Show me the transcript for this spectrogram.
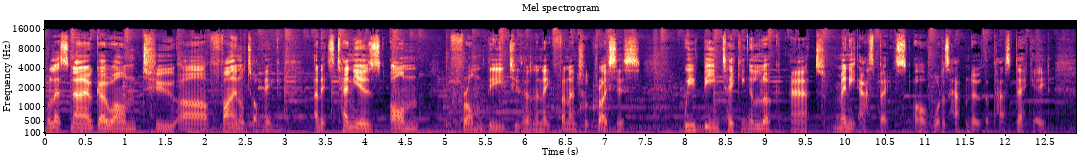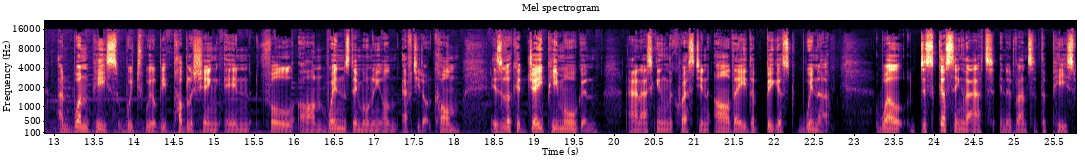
Well, let's now go on to our final topic, and it's 10 years on from the 2008 financial crisis. We've been taking a look at many aspects of what has happened over the past decade. And one piece which we'll be publishing in full on Wednesday morning on FT.com is a look at JP Morgan and asking the question Are they the biggest winner? Well, discussing that in advance of the piece,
